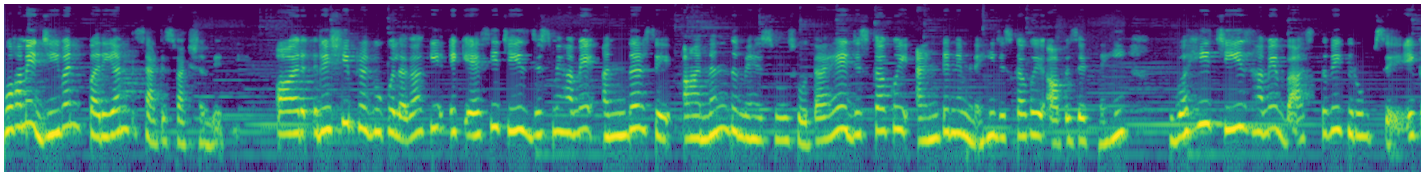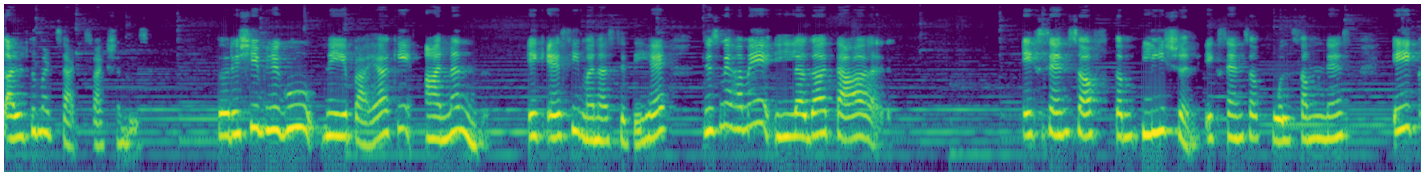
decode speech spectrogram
वो हमें जीवन पर्यंत सेटिस्फैक्शन देती है। और ऋषि प्रभु को लगा कि एक ऐसी चीज़ जिसमें हमें अंदर से आनंद महसूस होता है, जिसका कोई एंटेनिम नहीं, जिसका कोई ऑपोजिट नहीं वही चीज़ हमें वास्तविक रूप से एक अल्टीमेट सेटिस्फैक्शन दे सकती तो ऋषि भृगु ने ये पाया कि आनंद एक ऐसी मनस्थिति है जिसमें हमें लगातार एक सेंस ऑफ़ कंप्लीशन एक सेंस ऑफ़ होलसमनेस एक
